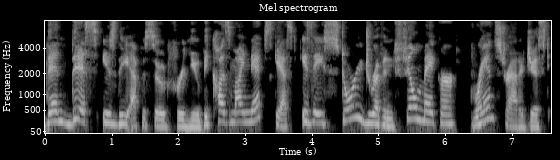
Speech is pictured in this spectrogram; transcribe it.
then this is the episode for you because my next guest is a story driven filmmaker, brand strategist,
